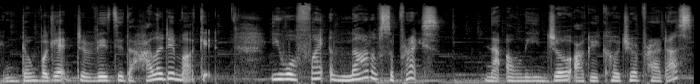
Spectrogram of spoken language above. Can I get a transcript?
And don't forget to visit the holiday market. You will find a lot of surprise. Not only Zhou agricultural products,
